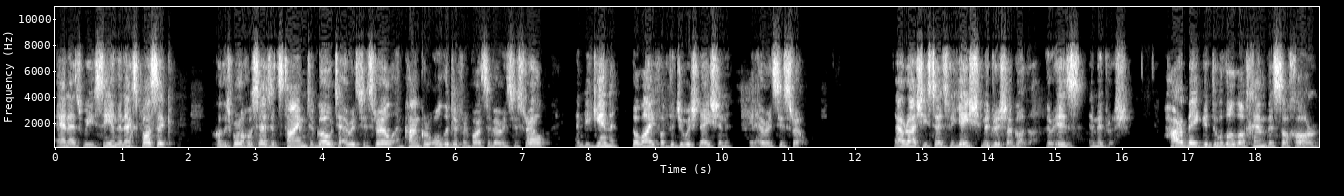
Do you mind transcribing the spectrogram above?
And as we see in the next pasuk, Kodesh Baruch Hu says it's time to go to Eretz Yisrael and conquer all the different parts of Eretz Yisrael and begin the life of the Jewish nation in Eretz Yisrael. Now Rashi says, "V'yesh midrash agada." There is a midrash. Harbe gedula lochem v'sachar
